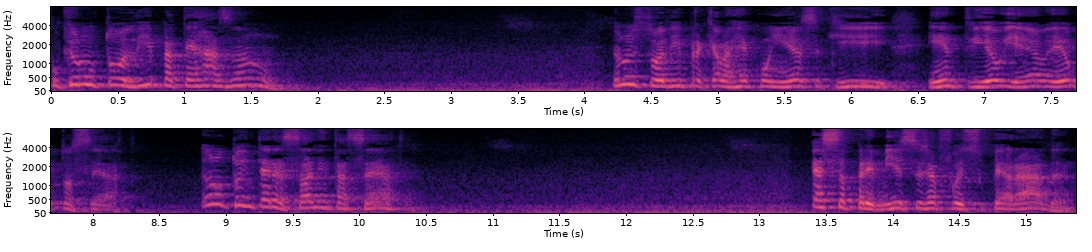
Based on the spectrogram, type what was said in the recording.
Porque eu não estou ali para ter razão. Eu não estou ali para que ela reconheça que entre eu e ela eu estou certo. Eu não estou interessado em estar certo. Essa premissa já foi superada.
